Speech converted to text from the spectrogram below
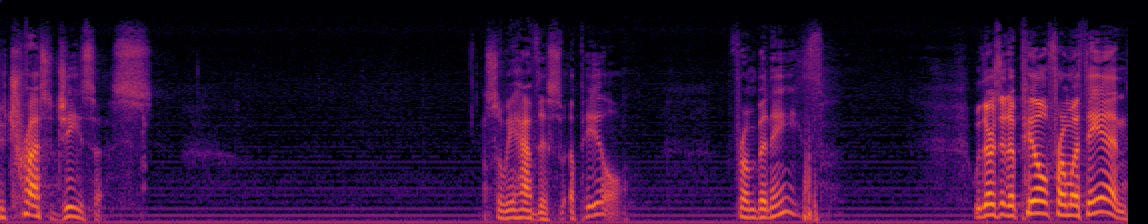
to trust Jesus. So we have this appeal from beneath. Well, there's an appeal from within.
